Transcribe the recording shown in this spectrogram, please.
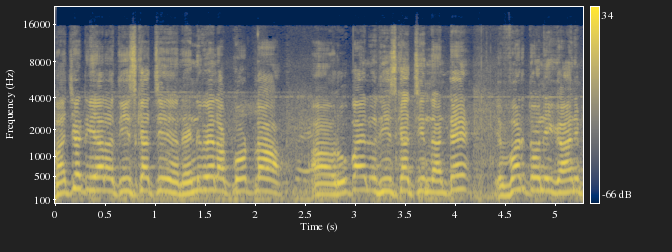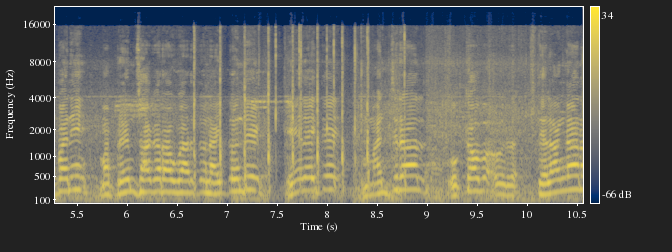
బడ్జెట్ ఇవాళ తీసుకొచ్చి రెండు వేల కోట్ల రూపాయలు తీసుకొచ్చిందంటే ఎవరితోని కాని పని మా ప్రేమ్ సాగర్ రావు గారితో అవుతుంది ఏదైతే మంచిర్యాల్ ఒక్క తెలంగాణ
